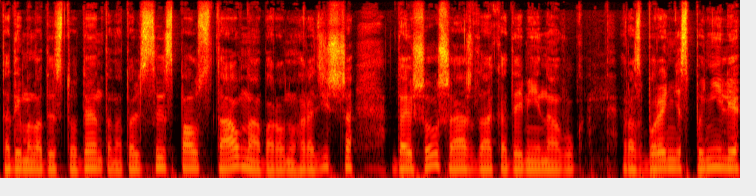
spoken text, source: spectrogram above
Тады малады студэнт анатоль сыс паўстаў на абарону гарадзішча дайшоўшы аж да акадэміі навук. Разбурэнне спынілі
